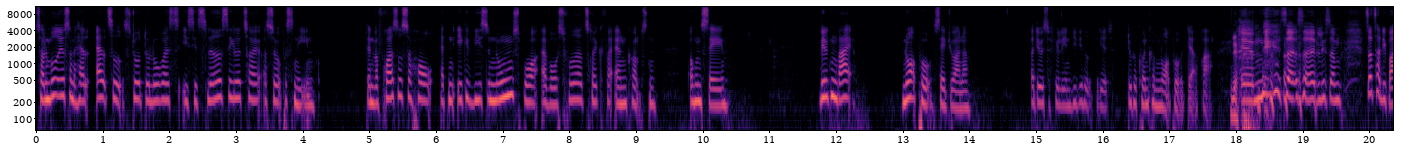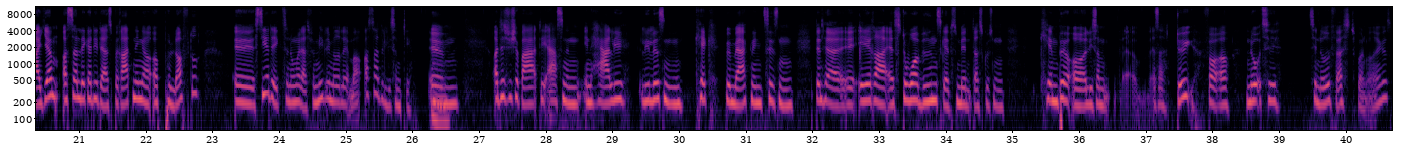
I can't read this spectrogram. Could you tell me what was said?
Tålmodig som altid stod Dolores i sit slædeseletøj og så på sneen. Den var frosset så hård, at den ikke viste nogen spor af vores fodretryk fra ankomsten, og hun sagde, Hvilken vej? Nordpå, sagde Joanna. og det er jo selvfølgelig en vidighed, fordi at du kan kun komme nordpå derfra. Ja. Øhm, så, så, ligesom, så tager de bare hjem, og så lægger de deres beretninger op på loftet, øh, siger det ikke til nogle af deres familiemedlemmer, og så er det ligesom det. Mhm. Øhm, og det synes jeg bare, det er sådan en, en herlig lille sådan kæk bemærkning til sådan den her øh, æra af store videnskabsmænd, der skulle sådan kæmpe og ligesom øh, altså dø for at nå til, til noget først på en måde, ikke?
